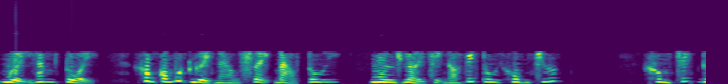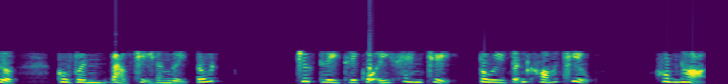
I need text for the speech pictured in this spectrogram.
15 tuổi, không có một người nào dạy bảo tôi như lời chị nói với tôi hôm trước. Không trách được, cô Vân bảo chị là người tốt. Trước đây thấy cô ấy khen chị, tôi vẫn khó chịu. Hôm nọ,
